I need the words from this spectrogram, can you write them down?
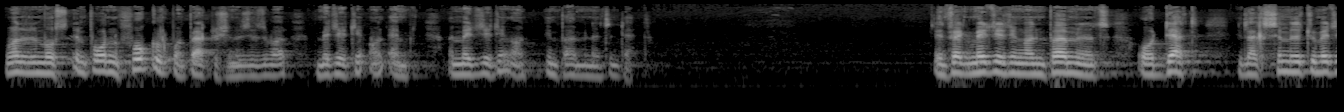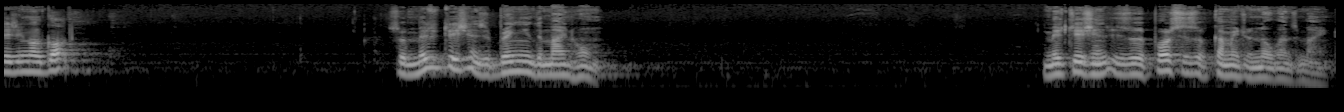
one of the most important focal point practitioners is about meditating on empty, meditating on impermanence and death. In fact, meditating on impermanence or death is like similar to meditating on God. So meditation is bringing the mind home. Meditation is the process of coming to know one's mind.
